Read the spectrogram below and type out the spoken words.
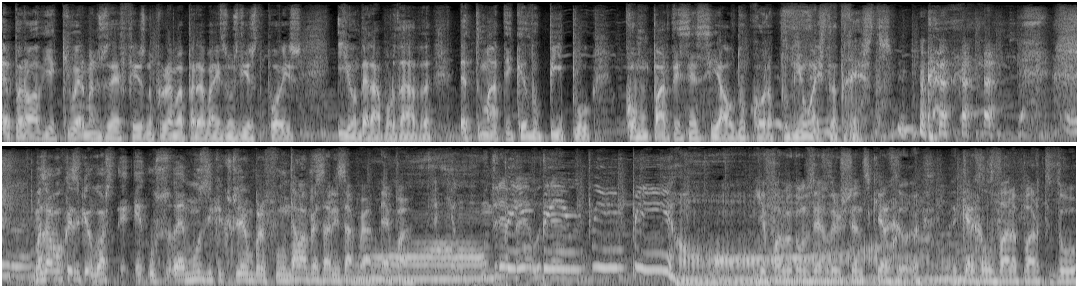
a paródia que o Hermano José fez no programa Parabéns uns dias depois e onde era abordada a temática do pipo como parte essencial do corpo de um extraterrestre. Mas há uma coisa que eu gosto: é- é a música que escolheram para fundo. Estava a pensar nisso há bocado. Epá. Aquele, o drama, o drama. E a forma como Zé Rodrigues Santos quer, quer relevar a parte do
